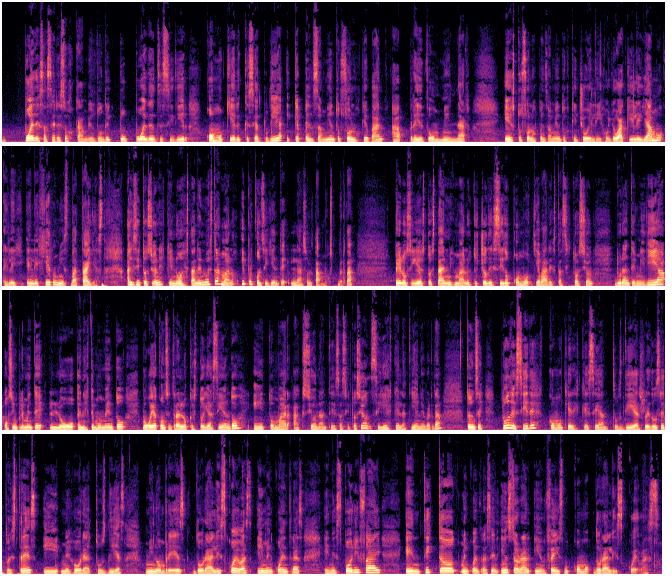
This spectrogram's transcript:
puedes hacer esos cambios, donde tú puedes decidir cómo quieres que sea tu día y qué pensamientos son los que van a predominar. Estos son los pensamientos que yo elijo. Yo aquí le llamo elegir mis batallas. Hay situaciones que no están en nuestras manos y por consiguiente las soltamos, ¿verdad? Pero si esto está en mis manos, entonces yo decido cómo llevar esta situación durante mi día o simplemente lo en este momento me voy a concentrar en lo que estoy haciendo y tomar acción ante esa situación si es que la tiene, ¿verdad? Entonces, tú decides cómo quieres que sean tus días, reduce tu estrés y mejora tus días. Mi nombre es Doralis Cuevas y me encuentras en Spotify, en TikTok, me encuentras en Instagram y en Facebook como Doralis Cuevas.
